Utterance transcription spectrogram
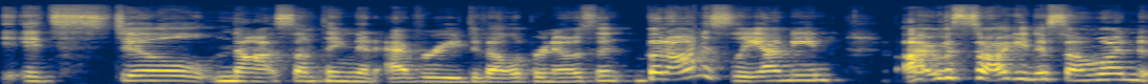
it's still not something that every developer knows and but honestly i mean i was talking to someone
